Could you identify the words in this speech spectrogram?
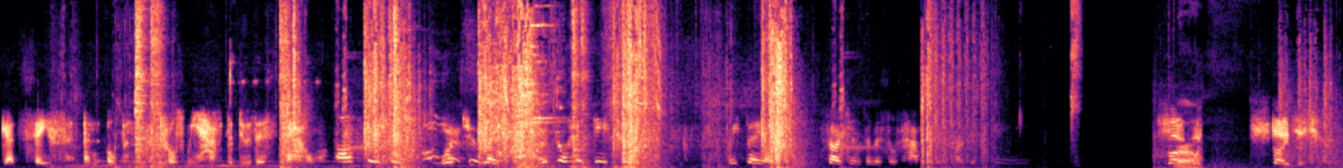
Get safe and open the controls. We have to do this now. All stations, we're too late. Missile hit DC. We failed. Sergeant, the missile's halfway to target. Bro. Status.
